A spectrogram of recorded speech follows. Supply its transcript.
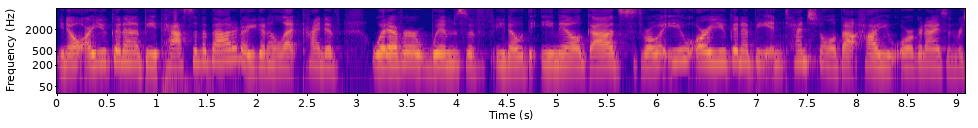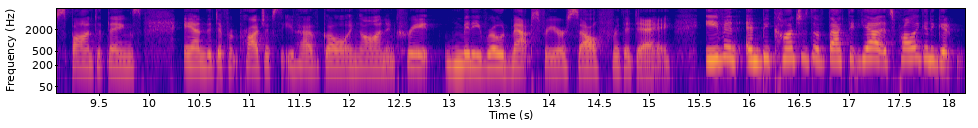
You know, are you going to be passive about it? Are you going to let kind of whatever whims of, you know, the email gods throw at you? Or are you going to be intentional about how you organize and respond to things and the different projects that you have going on and create mini roadmaps for yourself for the day? Even and be conscious of the fact that, yeah, it's probably going to get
